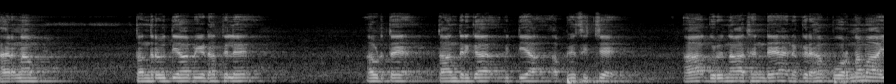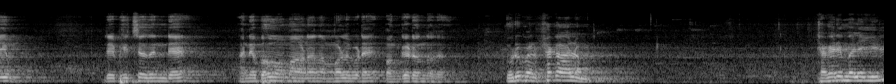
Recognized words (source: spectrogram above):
കാരണം തന്ത്രവിദ്യാപീഠത്തിലെ അവിടുത്തെ താന്ത്രിക വിദ്യ അഭ്യസിച്ച് ആ ഗുരുനാഥന്റെ അനുഗ്രഹം പൂർണമായും ലഭിച്ചതിന്റെ അനുഭവമാണ് നമ്മളിവിടെ പങ്കിടുന്നത്. ഒരു വർഷകാലം ശബരിമലയിൽ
